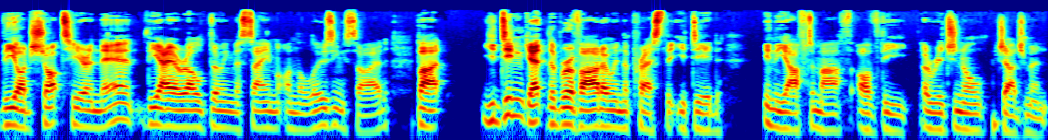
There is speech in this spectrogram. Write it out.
the odd shots here and there. The ARL doing the same on the losing side, but you didn't get the bravado in the press that you did in the aftermath of the original judgment.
